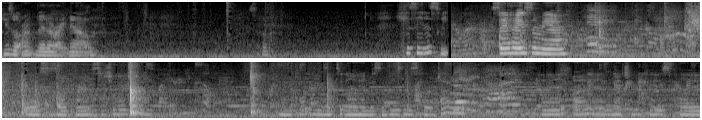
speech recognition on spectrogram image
He's with Aunt Vetta right now. So you can see this week. Say hey, Zamir. So this is our current situation. And Courtney went to go handle some business for a job. And I am watching the kids play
